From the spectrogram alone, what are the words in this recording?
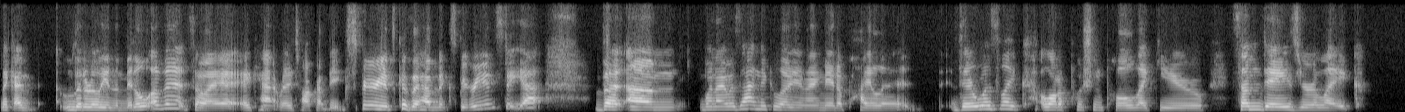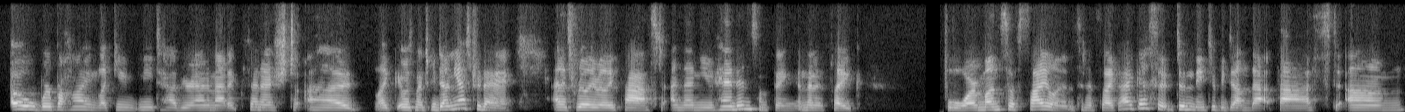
like I'm literally in the middle of it, so I, I can't really talk about the experience because I haven't experienced it yet. But um, when I was at Nickelodeon, I made a pilot. There was like a lot of push and pull. Like you, some days you're like oh, we're behind. Like you need to have your animatic finished. Uh, like it was meant to be done yesterday, and it's really really fast. And then you hand in something, and then it's like four months of silence, and it's like I guess it didn't need to be done that fast. Um,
